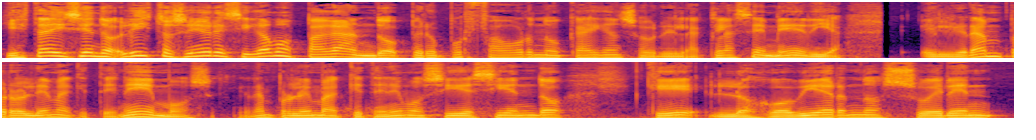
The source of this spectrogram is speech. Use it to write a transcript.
y está diciendo, listo, señores, sigamos pagando, pero por favor no caigan sobre la clase media. El gran problema que tenemos, el gran problema que tenemos sigue siendo que los gobiernos suelen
